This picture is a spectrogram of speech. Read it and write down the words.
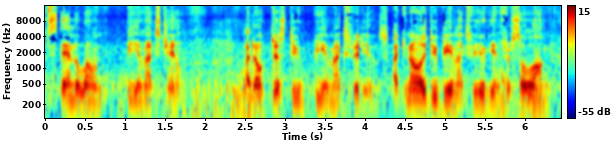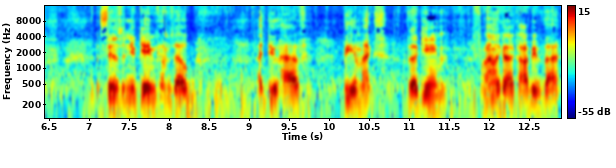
standalone BMX channel. I don't just do BMX videos. I can only do BMX video games for so long as soon as a new game comes out, I do have BMX the game. I finally got a copy of that.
